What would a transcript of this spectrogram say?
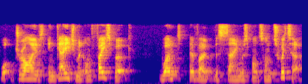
What drives engagement on Facebook won't evoke the same response on Twitter.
